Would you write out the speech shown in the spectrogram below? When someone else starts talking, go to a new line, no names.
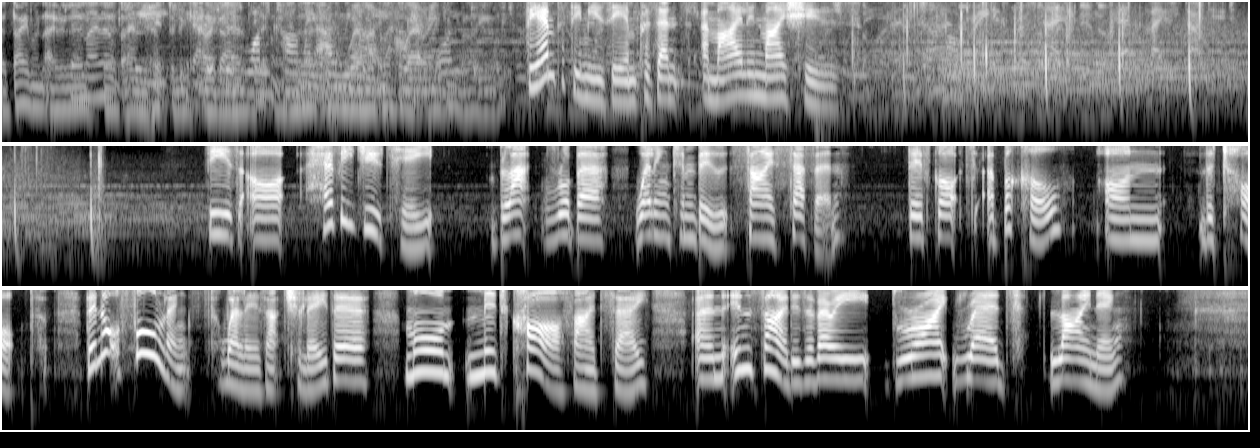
the time when I realized that I have to leave
This is one time I realised
The Empathy Museum presents A Mile in My Shoes. These are heavy duty black rubber Wellington boots, size 7. They've got a buckle on the top. They're not full length wellies actually, they're more mid calf, I'd say. And inside is a very bright red lining.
